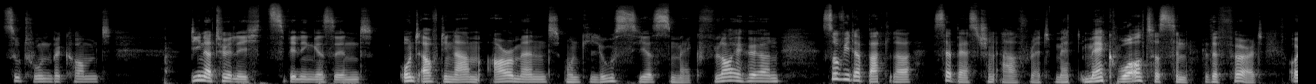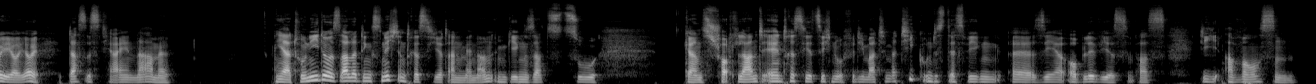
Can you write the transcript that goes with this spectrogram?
zu tun bekommt, die natürlich Zwillinge sind und auf die Namen Armand und Lucius McFloy hören, sowie der Butler Sebastian Alfred Mac, Mac Walterson III. Uiuiui, das ist ja ein Name. Ja, Tonido ist allerdings nicht interessiert an Männern, im Gegensatz zu ganz Schottland. Er interessiert sich nur für die Mathematik und ist deswegen äh, sehr oblivious, was die Avancen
